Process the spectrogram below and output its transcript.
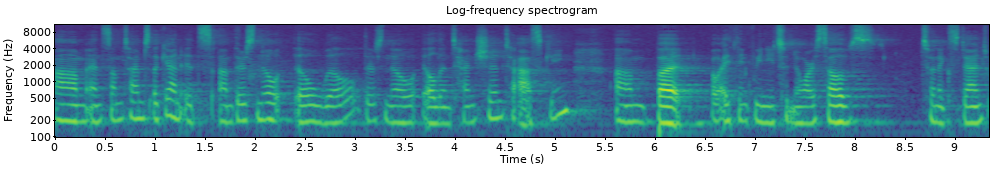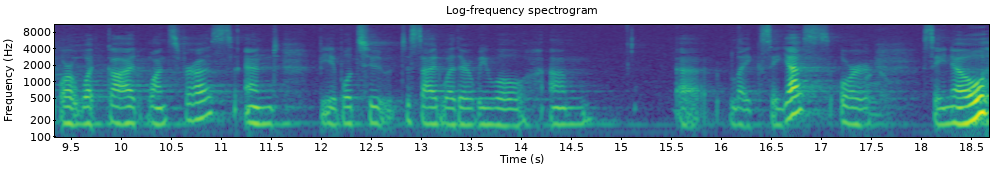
um, and sometimes again, it's um, there's no ill will, there's no ill intention to asking, um, but oh, I think we need to know ourselves to an extent, or what God wants for us, and be able to decide whether we will. Um, uh, like say yes or say no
